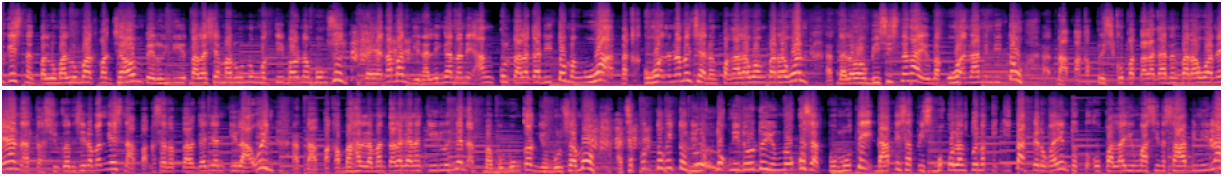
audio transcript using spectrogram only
guys, nagpaluma-luma at pagsahom pero hindi pala siya marunong magtibaw ng bungsod. Kaya naman, ginalingan na ni Uncle talaga dito manguha at nakakuha na naman siya ng pangalawang barawan at dalawang bisis na nga yung nakuha namin dito. At napaka-presko pa talaga ng barawan na yan. At as you can see naman guys, napakasarap talaga niyan kilawin at napakamahal naman talaga ng kilo niyan at mabubungkag yung bulsa mo. At sa puntong ito, dinukdok ni Dodo yung locos at pumuti. Dati sa Facebook ko lang to nakikita pero ngayon totoo pala yung mga sinasabi nila.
